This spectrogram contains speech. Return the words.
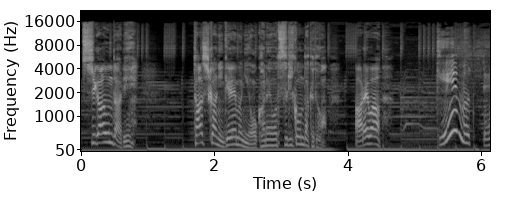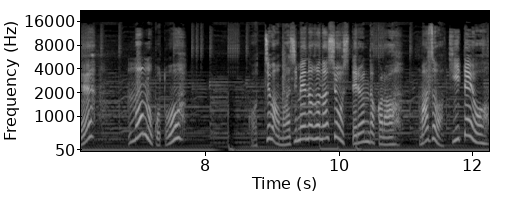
ち違うんだリン。確かにゲームにお金をつぎ込んだけど。あれは。ゲームって？何のこと？こっちは真面目な話をしてるんだからまずは聞いてよ。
